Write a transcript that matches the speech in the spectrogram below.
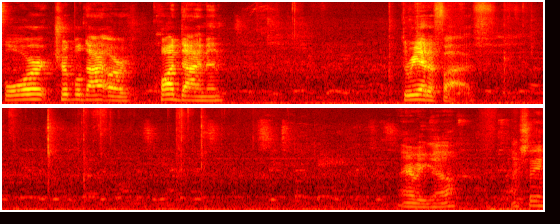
Four triple di or quad diamond. Three out of five. There we go. Actually,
